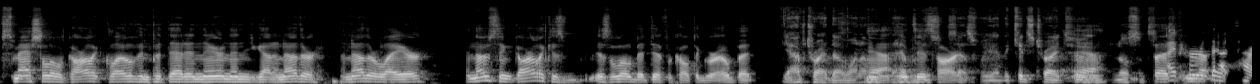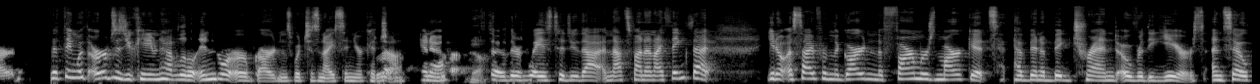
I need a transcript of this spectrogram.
smash a little garlic clove and put that in there and then you got another another layer and those things, garlic is is a little bit difficult to grow, but yeah, I've tried that one. I'm, yeah, it's, it's hard. Yeah, the kids tried too. Yeah. No success. I've heard that's hard. The thing with herbs is you can even have little indoor herb gardens, which is nice in your kitchen. Yeah. You know, yeah. so there's ways to do that, and that's fun. And I think that you know, aside from the garden, the farmers markets have been a big trend over the years. And so,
